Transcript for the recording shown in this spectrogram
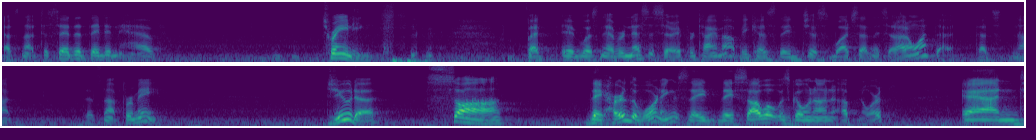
that's not to say that they didn't have training, but it was never necessary for time out because they just watched that and they said, I don't want that. That's not, that's not for me. Judah saw, they heard the warnings, they, they saw what was going on up north, and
